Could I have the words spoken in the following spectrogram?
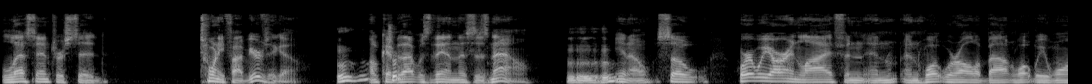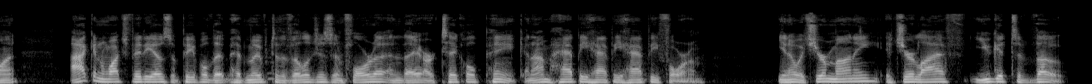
less interested 25 years ago. Mm-hmm, okay, sure. but that was then, this is now. Mm-hmm. You know, so where we are in life and, and, and what we're all about and what we want. I can watch videos of people that have moved to the villages in Florida and they are tickle pink, and I'm happy, happy, happy for them. You know, it's your money, it's your life. You get to vote.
